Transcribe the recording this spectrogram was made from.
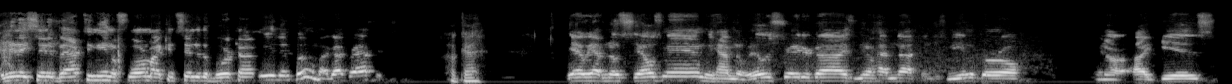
And then they send it back to me in a form I can send to the board company. And then boom, I got graphics. Okay. Yeah, we have no salesman. We have no illustrator guys. We don't have nothing. Just me and the girl and our ideas.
